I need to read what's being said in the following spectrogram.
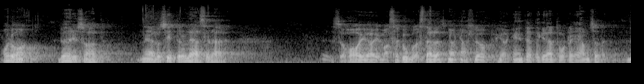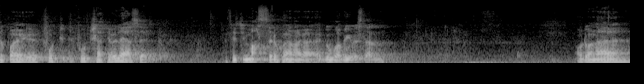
Och då, då är det så att när jag då sitter och läser där så har jag ju massa goda ställen som jag kan slå upp. Jag kan inte äta gräddtårta jämt, så då får jag fort, fortsätter jag och läser. Det finns ju massor av sköna, goda bibelställen. Och då när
